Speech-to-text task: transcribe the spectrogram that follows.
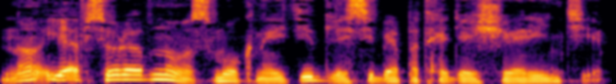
но я все равно смог найти для себя подходящий ориентир.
